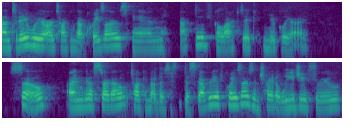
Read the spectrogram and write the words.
Um, today we are talking about quasars and active galactic nuclei. So I'm going to start out talking about the discovery of quasars and try to lead you through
